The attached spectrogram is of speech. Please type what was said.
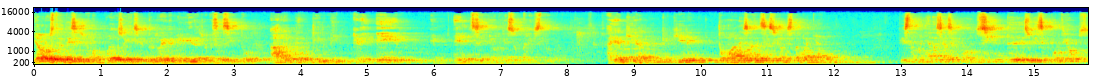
Y ahora usted dice, yo no puedo seguir siendo el rey de mi vida, yo necesito arrepentirme y creer en el Señor Jesucristo. Hay aquí alguien quiere tomar esa decisión esta mañana? Que esta mañana se hace consciente de eso y dice, por Dios,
